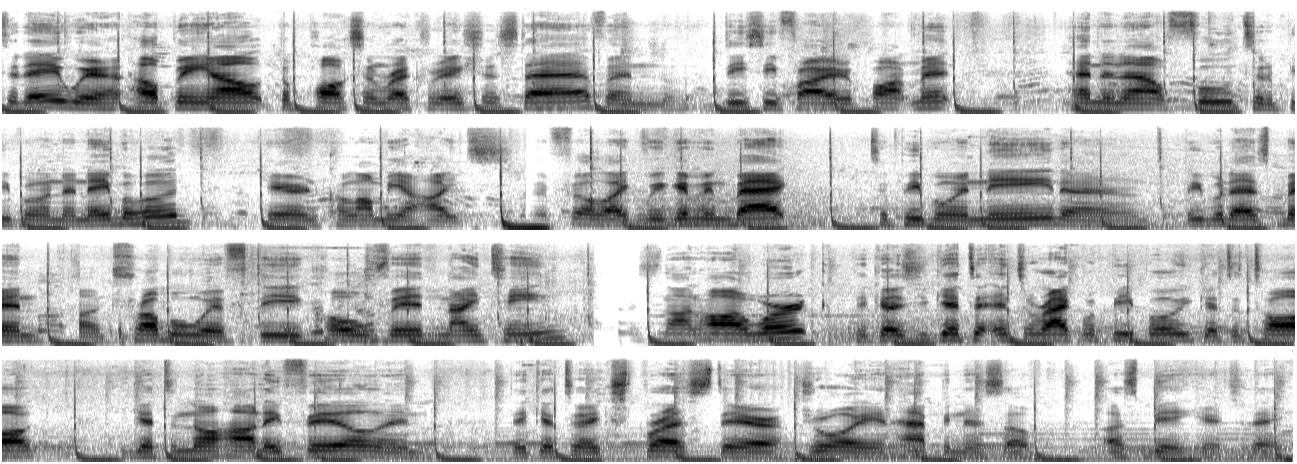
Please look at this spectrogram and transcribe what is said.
Today we're helping out the Parks and Recreation staff and DC Fire Department, handing out food to the people in the neighborhood here in Columbia Heights. I feel like we're giving back to people in need and people that's been in trouble with the COVID-19. It's not hard work because you get to interact with people, you get to talk, you get to know how they feel and they get to express their joy and happiness of us being here today.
